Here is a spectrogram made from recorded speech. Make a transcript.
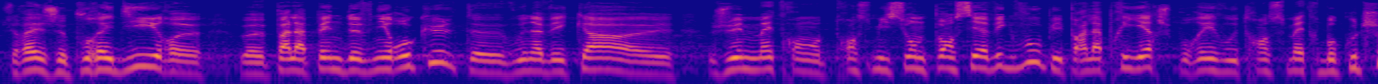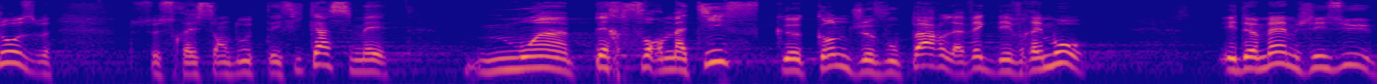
Je pourrais dire, euh, euh, pas la peine de venir au culte, euh, vous n'avez qu'à, je vais me mettre en transmission de pensée avec vous, puis par la prière, je pourrais vous transmettre beaucoup de choses. Ce serait sans doute efficace, mais moins performatif que quand je vous parle avec des vrais mots. Et de même, Jésus,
